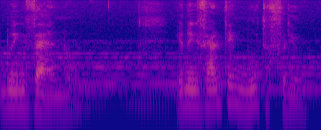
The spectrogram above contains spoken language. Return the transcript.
no inverno. E no inverno tem muito frio.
